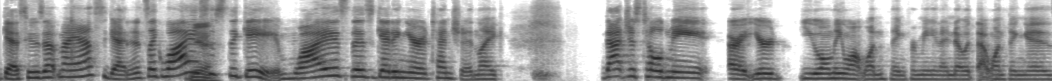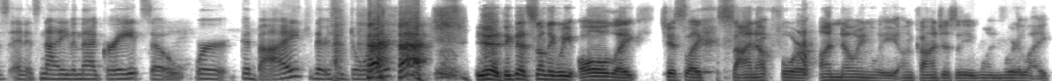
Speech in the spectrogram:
guess who's up my ass again? And it's like, why is Yeah. this the game? Why is this getting your attention? Like that just told me, all right, you're you only want one thing from me, and I know what that one thing is, and it's not even that great. So we're goodbye. There's the door. yeah, I think that's something we all like just like sign up for unknowingly, unconsciously when we're like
